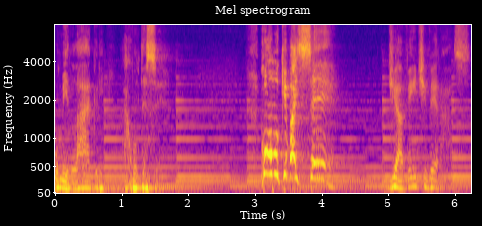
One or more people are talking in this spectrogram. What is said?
o milagre acontecer. Como que vai ser? Dia 20 verás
